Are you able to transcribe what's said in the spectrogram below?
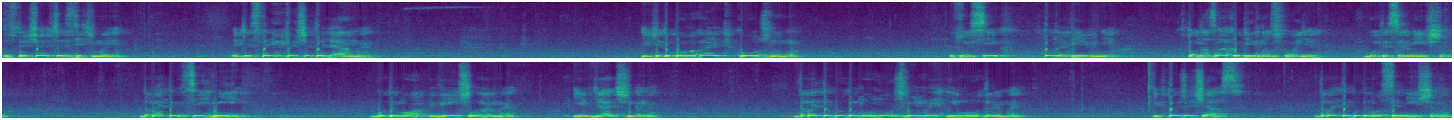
зустрічаються з дітьми, які стають учителями, які допомагають кожному з усіх, хто на півдні, хто на заході і на сході, бути сильнішими. Давайте в ці дні будемо вічливими і вдячними. Давайте будемо мужніми і мудрими. І в той же час давайте будемо сильнішими,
